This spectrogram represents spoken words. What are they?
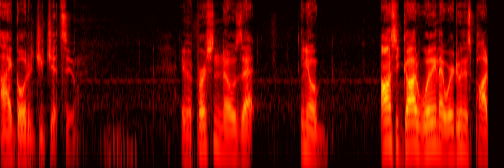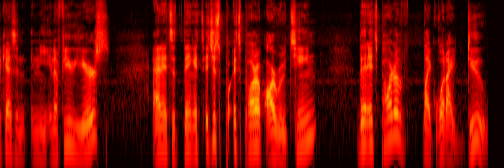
i go to jujitsu if a person knows that you know honestly god willing that we're doing this podcast in, in, in a few years and it's a thing it's, it's just it's part of our routine then it's part of like what i do.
